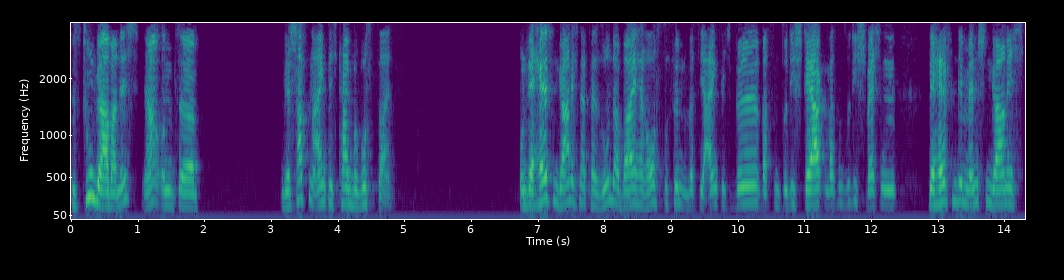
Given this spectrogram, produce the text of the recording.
Das tun wir aber nicht. Ja? Und äh, wir schaffen eigentlich kein Bewusstsein. Und wir helfen gar nicht einer Person dabei, herauszufinden, was sie eigentlich will, was sind so die Stärken, was sind so die Schwächen. Wir helfen dem Menschen gar nicht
